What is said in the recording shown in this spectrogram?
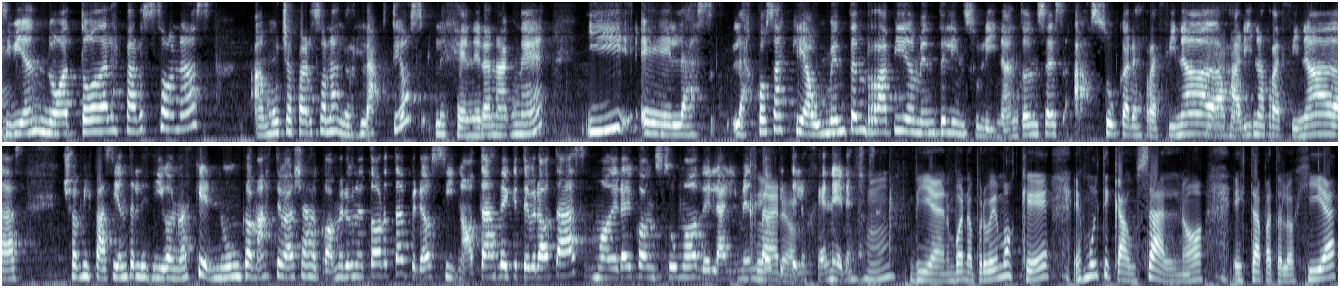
Si bien no a todas las personas, a muchas personas los lácteos les generan acné y eh, las, las cosas que aumenten rápidamente la insulina. Entonces, azúcares refinadas, harinas refinadas, yo a mis pacientes les digo, no es que nunca más te vayas a comer una torta, pero si notas de que te brotas, modera el consumo del alimento que te lo genere. Bien, bueno, pero vemos que es multicausal, ¿no? Esta patología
